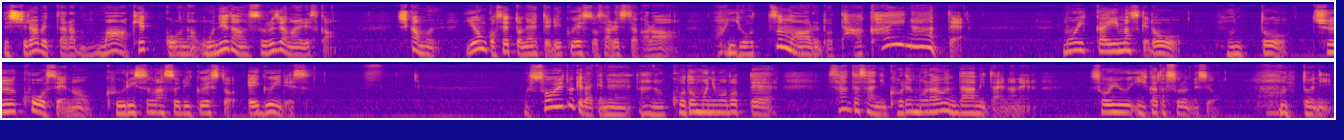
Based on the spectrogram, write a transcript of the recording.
で調べたらまあ結構なお値段するじゃないですか。しかも4個セットねってリクエストされてたから4つもあると高いなって。もう一回言いますけど本当中高生のクリスマスリクエストえぐいです。そういう時だけねあの子供に戻ってサンタさんにこれもらうんだみたいなね。そういう言い方するんですよ。本当に。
